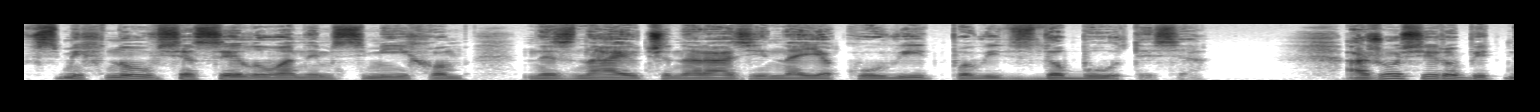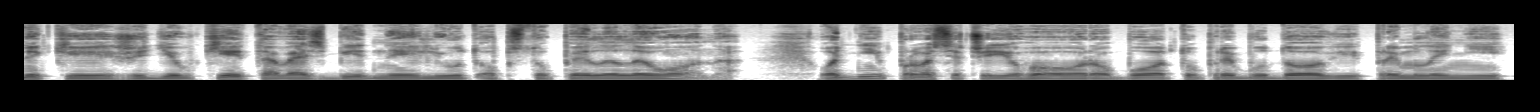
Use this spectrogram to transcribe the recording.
всміхнувся силуваним сміхом, не знаючи наразі на яку відповідь здобутися. Аж ось і робітники, жидівки та весь бідний люд обступили Леона. Одні просячи його роботу при будові, при млині,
